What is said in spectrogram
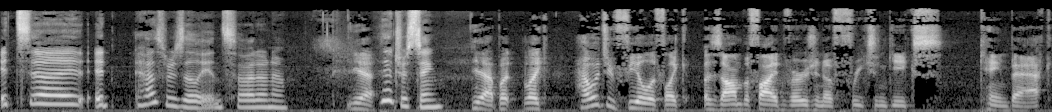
it's uh, it has resilience, so I don't know. Yeah, It's interesting. yeah. But like, how would you feel if like a zombified version of Freaks and Geeks came back?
